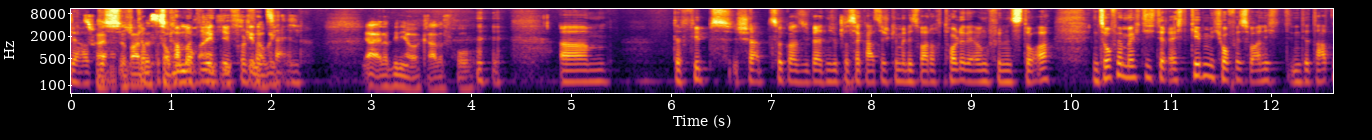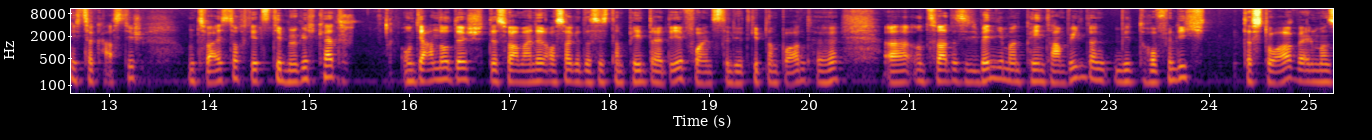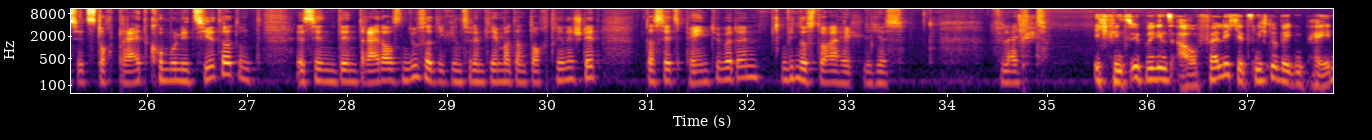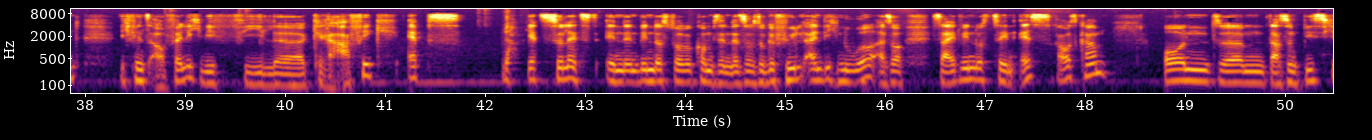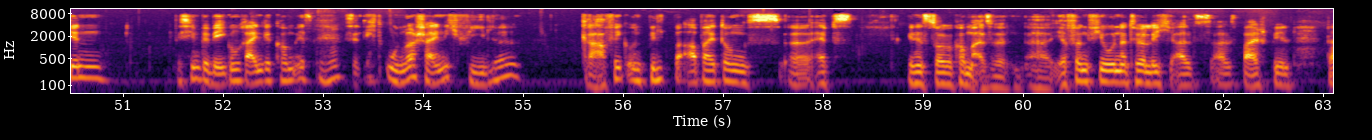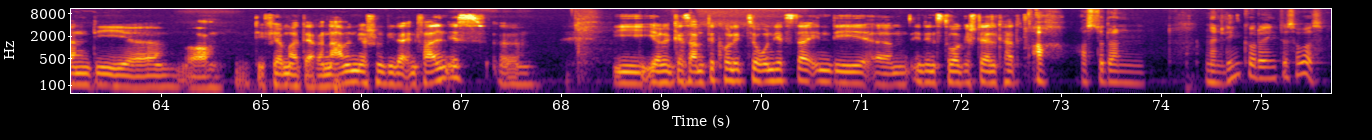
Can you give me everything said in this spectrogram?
Ja, das, das, da war glaub, das, Sommer noch eigentlich genau verzeihen. richtig. Ja, da bin ich aber gerade froh. ähm, der Fips schreibt sogar, ich weiß nicht, ob das sarkastisch gemeint ist, war doch tolle Werbung für den Store. Insofern möchte ich dir recht geben, ich hoffe, es war nicht in der Tat nicht sarkastisch. Und zwar ist doch jetzt die Möglichkeit, und ja, Nodesh, das war meine Aussage, dass es dann Paint 3D vorinstalliert gibt an Bord. Äh, und zwar, dass wenn jemand Paint haben will, dann wird hoffentlich der Store, weil man es jetzt doch breit kommuniziert hat und es in den 3000 User-Artikeln zu dem Thema dann doch drinnen steht, dass jetzt Paint über den Windows Store erhältlich ist. Vielleicht ich finde es übrigens auffällig, jetzt nicht nur wegen Paint, ich finde es auffällig, wie viele Grafik-Apps ja. jetzt zuletzt in den Windows Store gekommen sind. Also so gefühlt eigentlich nur, also seit Windows 10S rauskam und ähm, da so ein bisschen, bisschen Bewegung reingekommen ist, mhm. sind echt unwahrscheinlich viele Grafik- und Bildbearbeitungs-Apps in den Store gekommen. Also äh, Earphone natürlich als, als Beispiel. Dann die, äh, oh, die Firma, deren Namen mir schon wieder entfallen ist, äh, die ihre gesamte Kollektion jetzt da in, die, ähm, in den Store gestellt hat. Ach, hast du dann einen Link oder irgendwas sowas?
